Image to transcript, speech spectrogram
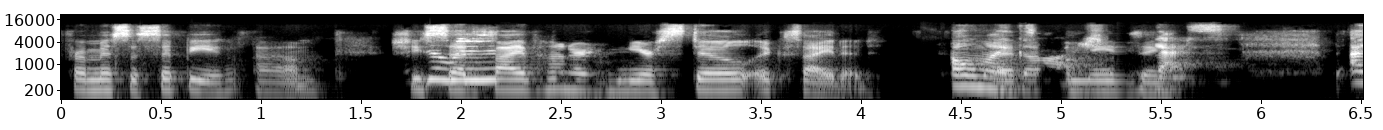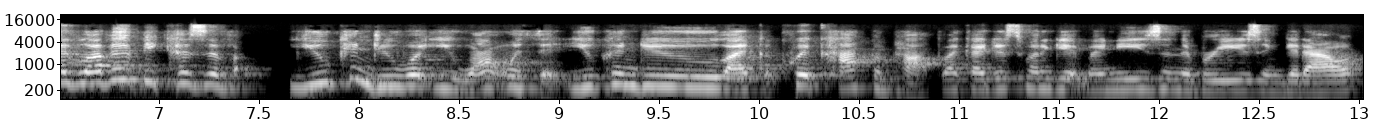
from Mississippi, um, she said 500 and you're still excited. Oh my That's gosh. amazing. Yes. I love it because of you can do what you want with it. You can do like a quick hop and pop, like I just want to get my knees in the breeze and get out.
